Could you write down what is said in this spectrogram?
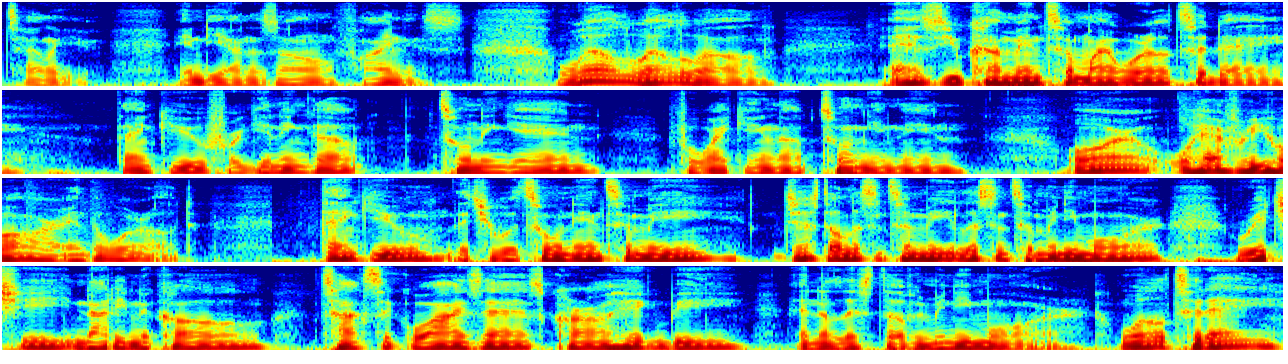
telling you, Indiana's own finest. Well, well, well. As you come into my world today, thank you for getting up, tuning in, for waking up, tuning in, or wherever you are in the world. Thank you that you will tune in to me. Just don't listen to me, listen to many more. Richie, Naughty Nicole, Toxic Wise Ass, Carl Higbie, and a list of many more. Well, today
